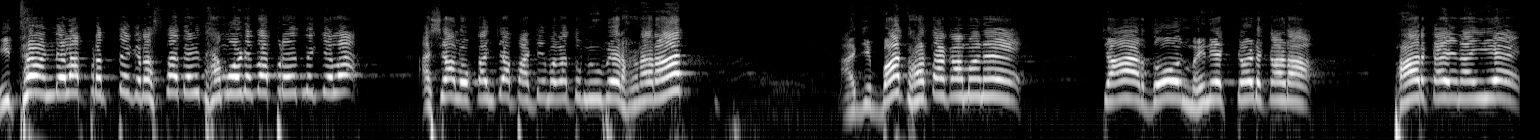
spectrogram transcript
इथं आणलेला प्रत्येक रस्ता त्यांनी थांबवण्याचा प्रयत्न केला. अशा लोकांच्या पाठीमागे तुम्ही उभे राहणार आहात. अजिबात होता कामा नये. चार दोन महिने कड काढा. फार काही नाहीये.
